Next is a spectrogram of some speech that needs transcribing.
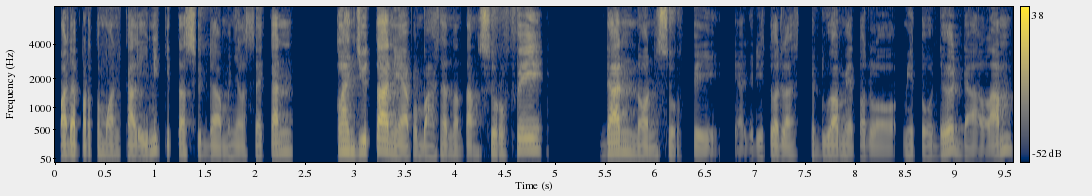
pada pertemuan kali ini kita sudah menyelesaikan kelanjutan ya pembahasan tentang survei dan non survei. Ya, jadi itu adalah kedua metode metode dalam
